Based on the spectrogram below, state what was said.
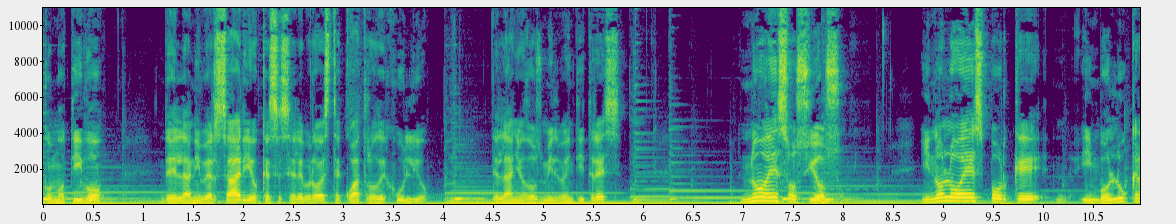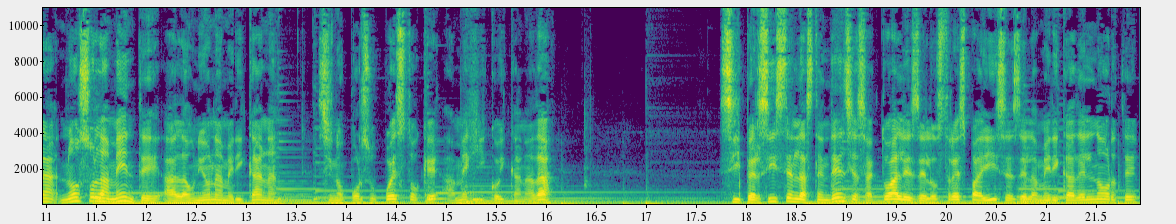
con motivo del aniversario que se celebró este 4 de julio del año 2023 no es ocioso y no lo es porque involucra no solamente a la Unión Americana, sino por supuesto que a México y Canadá. Si persisten las tendencias actuales de los tres países de la América del Norte,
